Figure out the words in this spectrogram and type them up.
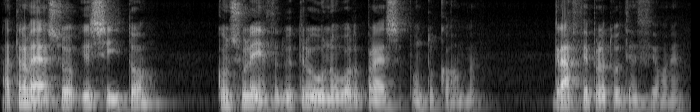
attraverso il sito consulenza231wordpress.com. Grazie per la tua attenzione.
